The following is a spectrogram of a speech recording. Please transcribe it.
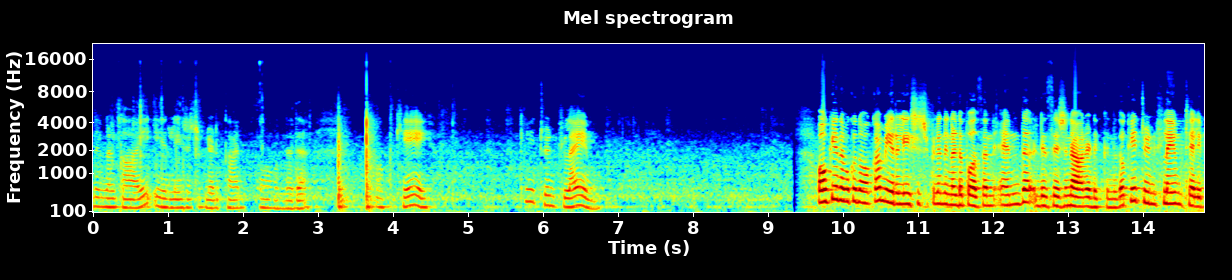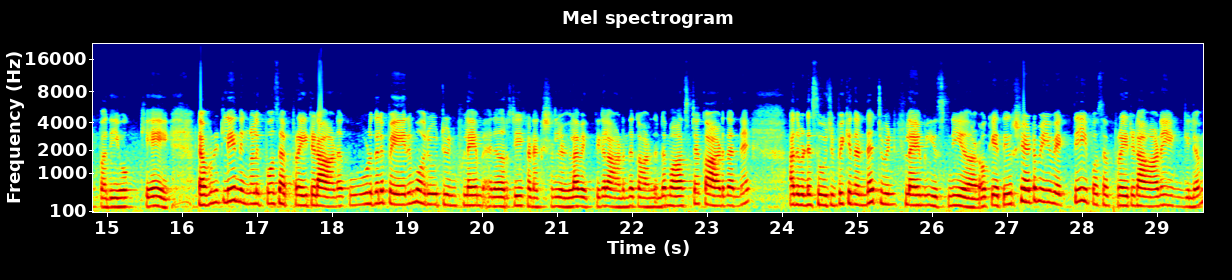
നിങ്ങൾക്കായി ഈ റിലേഷൻഷിപ്പിൽ എടുക്കാൻ പോകുന്നത്? Okay okay twin flame okay നമുക്ക് നോക്കാം. ഈ റിലേഷൻഷിപ്പിൽ നിങ്ങളുടെ പേഴ്സൺ എന്ത് ഡിസിഷനാണ് എടുക്കുന്നത്? Okay twin flame telepathy okay definitely നിങ്ങളിപ്പോൾ സെപ്പറേറ്റഡ് ആണ്. കൂടുതൽ പേരും ഒരു ട്വിൻ ഫ്ലെയിം എനർജി കണക്ഷനിലുള്ള വ്യക്തികളാണെന്ന് കാണുന്നുണ്ട്. മാസ്റ്റർ കാർഡ് തന്നെ അതിവിടെ സൂചിപ്പിക്കുന്നുണ്ട്. Twin flame is near okay തീർച്ചയായിട്ടും ഈ വ്യക്തി ഇപ്പോൾ സെപ്പറേറ്റഡ് ആണ് എങ്കിലും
